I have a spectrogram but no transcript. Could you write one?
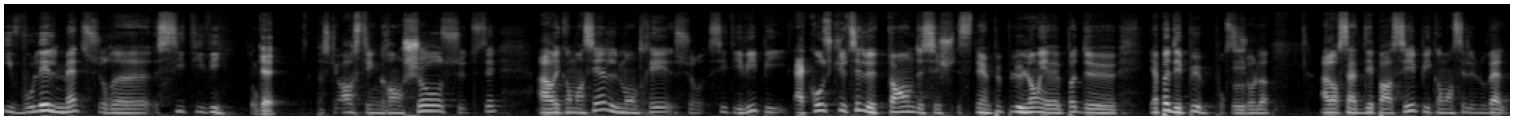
ils voulaient le mettre sur euh, CTV. OK. Parce que oh, c'était une grande chose, tu sais. Alors, ils commençaient à le montrer sur CTV, puis à cause que, tu sais, le temps de ces c'était un peu plus long, il n'y avait pas de... Il y a pas des pubs pour ces shows-là. Alors, ça a dépassé, puis ils commençaient les nouvelles.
